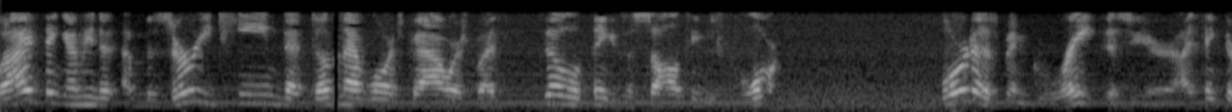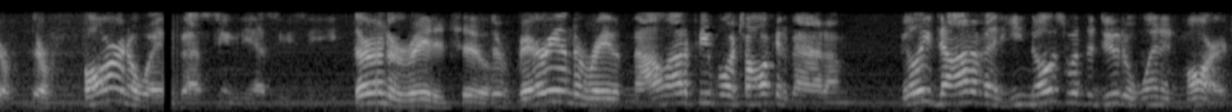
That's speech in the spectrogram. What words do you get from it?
What I think, I mean, a, a Missouri team that doesn't have Laurence Bowers, but I still think is a solid team is Florida. Florida has been great this year. I think they're they're far and away the best team in the SEC. They're underrated too. They're very underrated. Not a lot of people are talking about them. Billy Donovan, he knows what to do to win in March.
